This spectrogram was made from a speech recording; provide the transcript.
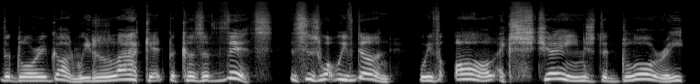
the glory of God. We lack it because of this. This is what we've done. We've all exchanged the glory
